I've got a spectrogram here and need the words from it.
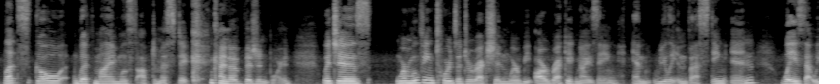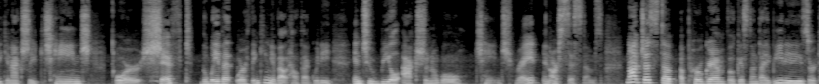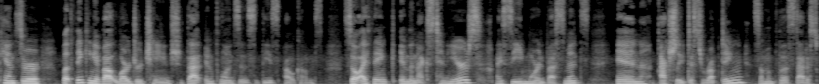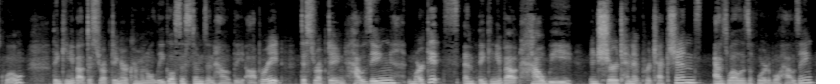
let's go with my most optimistic kind of vision board, which is we're moving towards a direction where we are recognizing and really investing in ways that we can actually change or shift the way that we're thinking about health equity into real actionable change, right, in our systems. Not just a, a program focused on diabetes or cancer, but thinking about larger change that influences these outcomes. So I think in the next 10 years, I see more investments in actually disrupting some of the status quo, thinking about disrupting our criminal legal systems and how they operate, disrupting housing markets, and thinking about how we ensure tenant protections as well as affordable housing.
